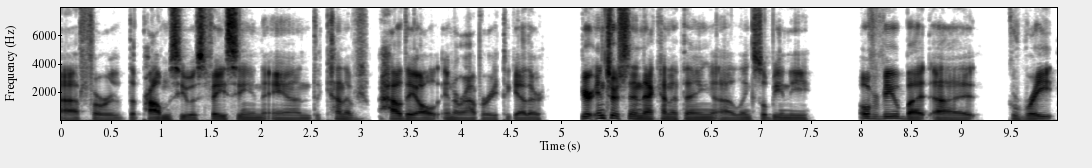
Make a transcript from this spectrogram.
uh, for the problems he was facing, and kind of how they all interoperate together. If you're interested in that kind of thing, uh, links will be in the overview, but uh, great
